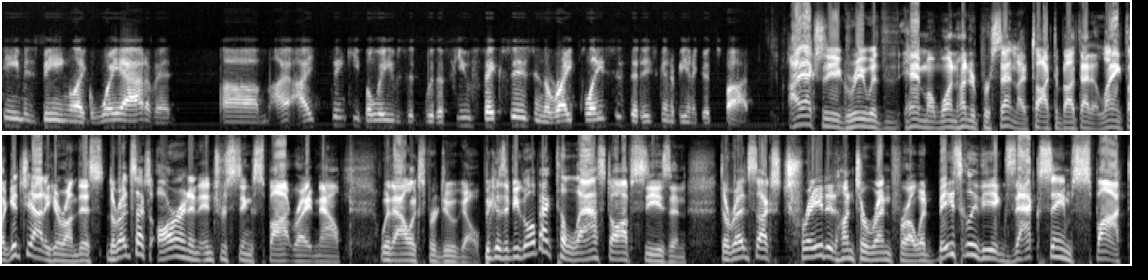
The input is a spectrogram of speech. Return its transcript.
team as being like way out of it. Um, I, I think he believes that with a few fixes in the right places, that he's going to be in a good spot. I actually agree with him 100%, and I've talked about that at length. I'll get you out of here on this. The Red Sox are in an interesting spot right now with Alex Verdugo because if you go back to last offseason, the Red Sox traded Hunter Renfroe at basically the exact same spot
